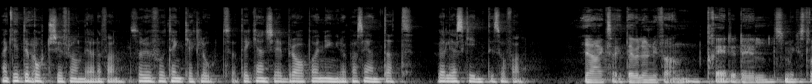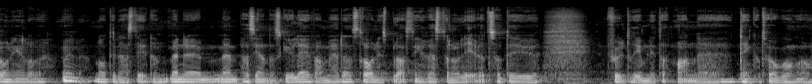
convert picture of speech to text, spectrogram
Man kan inte ja. bortse från det i alla fall. Så du får tänka klokt. Så det kanske är bra på en yngre patient att välja skint i så fall. Ja exakt, det är väl ungefär en tredjedel så mycket strålning eller mm. något i den stilen. Men, eh, men patienten ska ju leva med den strålningsbelastningen resten av livet så det är ju fullt rimligt att man eh, tänker två gånger.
